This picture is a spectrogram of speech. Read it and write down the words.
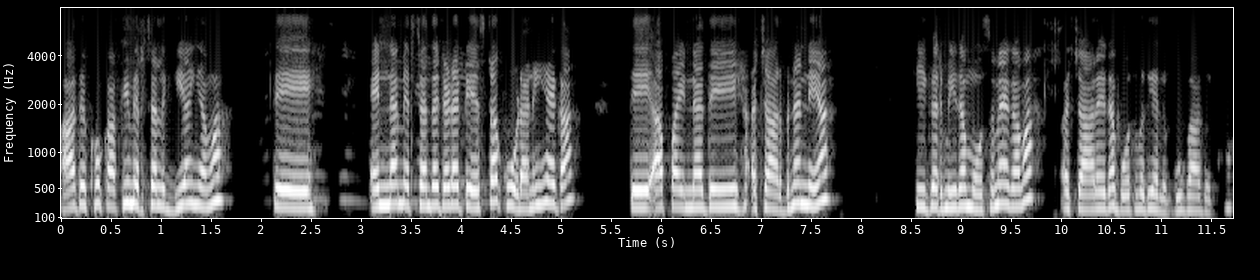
ਆ ਦੇਖੋ, ਕਾਫੀ ਮਿਰਚਾਂ ਲੱਗੀਆਂ ਹੋਈਆਂ ਵਾ, ਤੇ ਇੰਨਾ ਮਿਰਚਾਂ ਦਾ ਜਿਹੜਾ ਟੇਸਟ ਆ, ਕੋੜਾ ਨਹੀਂ ਹੈਗਾ। ਤੇ ਆਪਾਂ ਇਹਨਾਂ ਦੇ ਅਚਾਰ ਬਣਾਉਂਦੇ ਆ, ਕਿ ਗਰਮੀ ਦਾ ਮੌਸਮ ਹੈਗਾ ਵਾ, ਅਚਾਰ ਇਹਦਾ ਬਹੁਤ ਵਧੀਆ ਲੱਗੂਗਾ ਦੇਖੋ।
